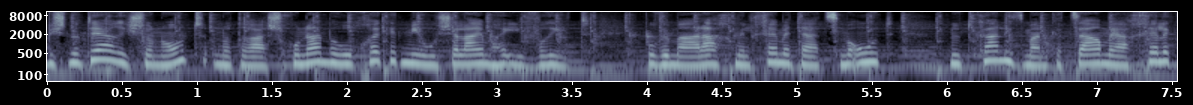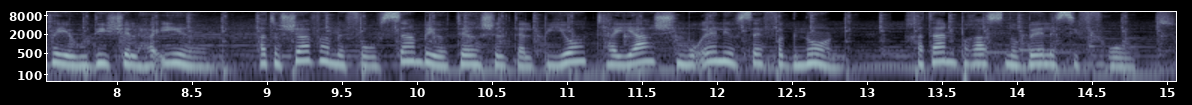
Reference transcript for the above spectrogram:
בשנותיה הראשונות נותרה השכונה מרוחקת מירושלים העברית, ובמהלך מלחמת העצמאות נותקה לזמן קצר מהחלק היהודי של העיר. התושב המפורסם ביותר של תלפיות היה שמואל יוסף עגנון, חתן פרס נובל לספרות.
